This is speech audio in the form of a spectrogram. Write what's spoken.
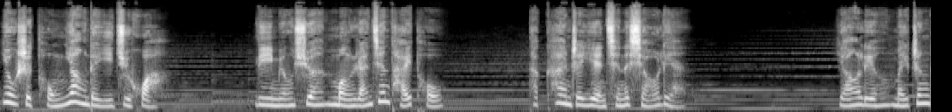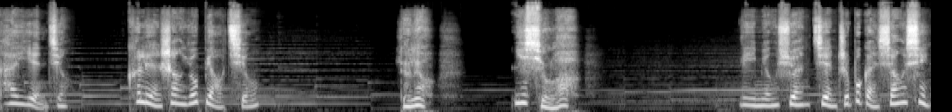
又是同样的一句话。李明轩猛然间抬头。他看着眼前的小脸，杨玲没睁开眼睛，可脸上有表情。玲玲，你醒了。李明轩简直不敢相信，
